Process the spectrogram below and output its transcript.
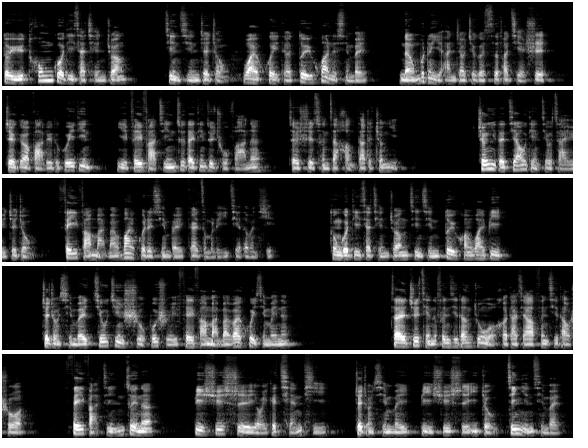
对于通过地下钱庄进行这种外汇的兑换的行为，能不能也按照这个司法解释、这个法律的规定，以非法经营罪来定罪处罚呢？则是存在很大的争议。争议的焦点就在于这种非法买卖外汇的行为该怎么理解的问题。通过地下钱庄进行兑换外币，这种行为究竟属不属于非法买卖外汇行为呢？在之前的分析当中，我和大家分析到说，非法经营罪呢，必须是有一个前提，这种行为必须是一种经营行为。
